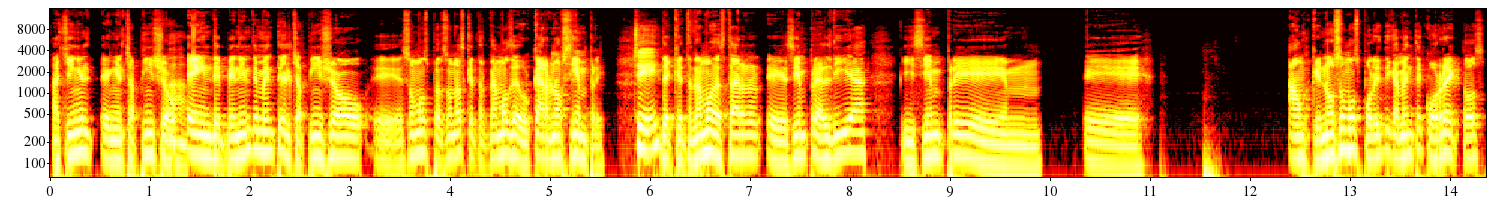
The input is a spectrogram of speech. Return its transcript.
aquí en el, en el Chapín Show, Ajá. e independientemente del Chapín Show, eh, somos personas que tratamos de educarnos siempre. sí. De que tratamos de estar eh, siempre al día y siempre, mm, eh, aunque no somos políticamente correctos,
